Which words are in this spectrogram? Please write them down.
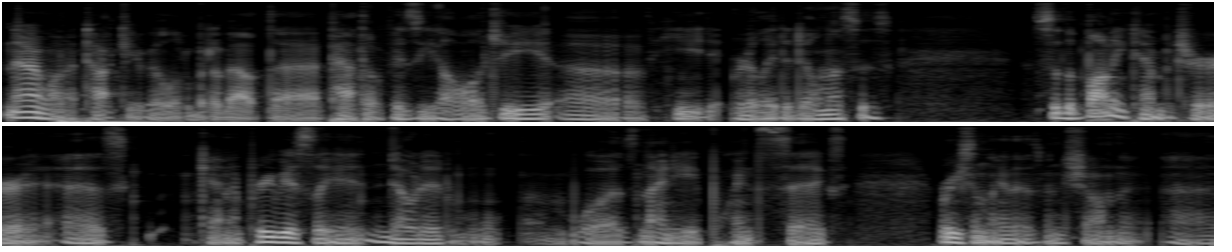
Now I want to talk to you a little bit about the pathophysiology of heat-related illnesses. So the body temperature, as kind of previously noted, was 98.6. Recently, there's been shown that uh,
